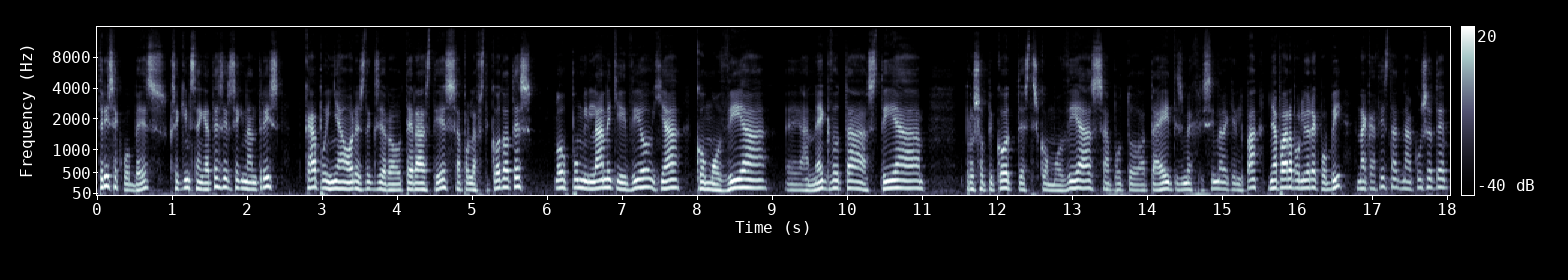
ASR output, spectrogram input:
τρεις εκπομπές, ξεκίνησαν για τέσσερις, έγιναν τρεις κάπου 9 ώρες, δεν ξέρω, τεράστιες, απολαυστικότατες, όπου μιλάνε και οι δύο για κομμωδία, ε, ανέκδοτα, αστεία, προσωπικότητες της κωμωδίας από, το, από τα 80's μέχρι σήμερα κλπ. Μια πάρα πολύ ωραία εκπομπή, να καθίσετε να την ακούσετε,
